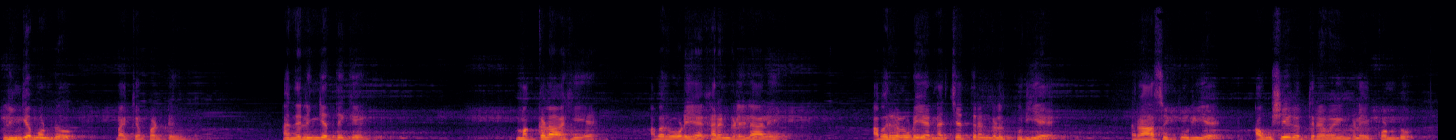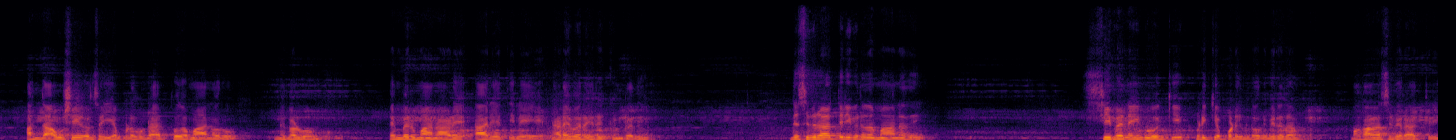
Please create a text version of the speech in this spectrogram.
லிங்கம் ஒன்று வைக்கப்பட்டு அந்த லிங்கத்துக்கு மக்களாகிய அவர்களுடைய கரங்களிலாலே அவர்களுடைய நட்சத்திரங்களுக்குரிய ராசிக்குரிய அபிஷேக திரவியங்களை கொண்டு அந்த அபிஷேகம் செய்யப்படுகின்ற அற்புதமான ஒரு நிகழ்வும் எம்பெருமான் ஆலய ஆலயத்திலே நடைபெற இருக்கின்றது இந்த சிவராத்திரி விரதமானது சிவனை நோக்கி பிடிக்கப்படுகின்ற ஒரு விரதம் மகா சிவராத்திரி.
